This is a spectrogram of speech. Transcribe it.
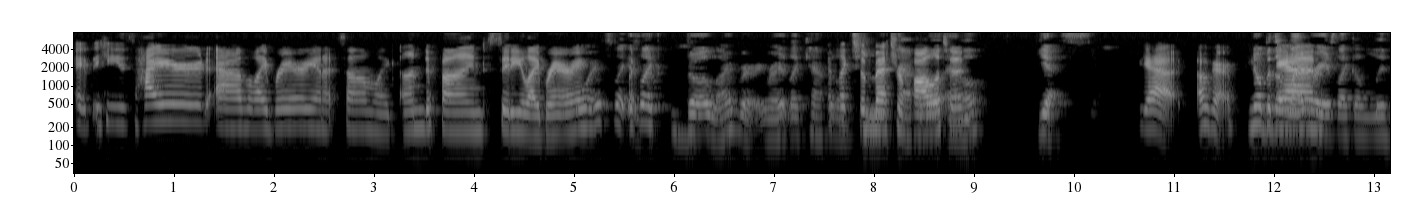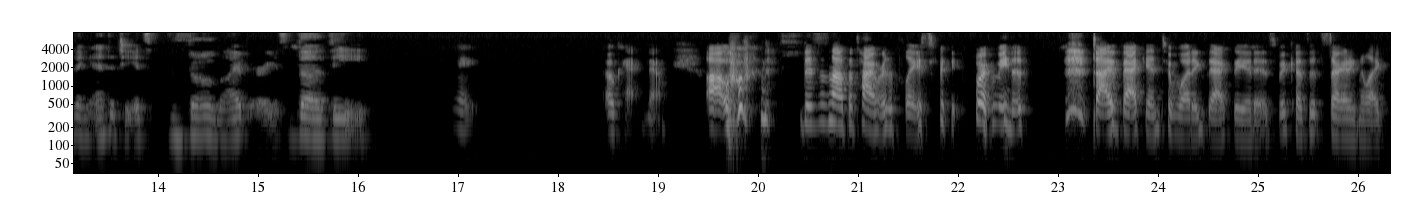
it, he's hired as a librarian at some like undefined city library Oh, it's like it's like the library, right? Like capital like T, the Metropolitan? Yes. yeah okay No, but the And- library is like a living entity. It's the library. It's the the. Wait okay no uh, this is not the time or the place for me to dive back into what exactly it is because it's starting to like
